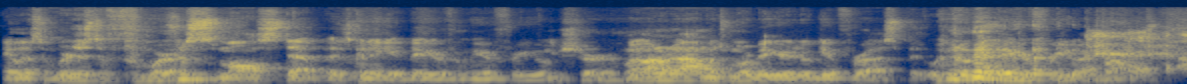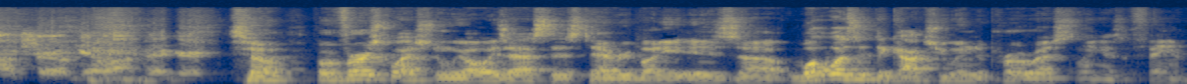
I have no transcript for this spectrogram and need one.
Hey, listen, we're just a, we're a small step. It's going to get bigger from here for you, I'm sure. Well, I don't know how much more bigger it'll get for us, but it'll get bigger for you, I promise. I'm sure it'll get a lot bigger. So, our first question, we always ask this to everybody, is uh, what was it that got you into pro wrestling as a fan?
